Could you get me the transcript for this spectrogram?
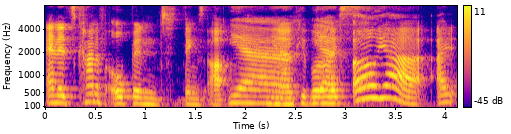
and it's kind of opened things up. Yeah. you know, people Yes. are like, oh yeah, I.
